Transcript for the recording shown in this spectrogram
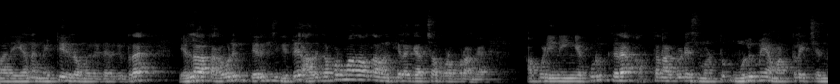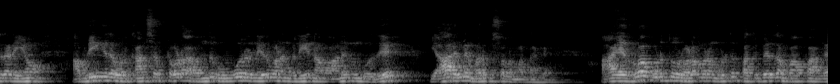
மாதிரியான மெட்டீரியல் உங்ககிட்ட இருக்கின்ற எல்லா தகவலையும் தெரிஞ்சுக்கிட்டு அதுக்கப்புறமா தான் வந்து அவங்க கீழே கேட்சாக போட போகிறாங்க அப்படி நீங்கள் கொடுக்குற அத்தனை அட்வர்டைஸ்மெண்ட்டும் முழுமையாக மக்களை சென்றடையும் அப்படிங்கிற ஒரு கான்செப்டோட வந்து ஒவ்வொரு நிறுவனங்களையும் நம்ம அணுகும்போது யாருமே மறுப்பு சொல்ல மாட்டாங்க. ஆயிரம் ரூபா கொடுத்து ஒரு விளம்பரம் கொடுத்து பத்து பேர் தான் பார்ப்பாங்க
